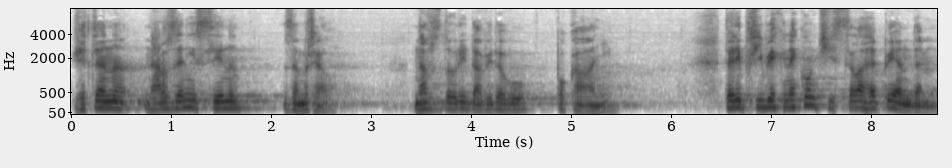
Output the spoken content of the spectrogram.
že ten narozený syn zemřel. Navzdory Davidovu pokání. Tedy příběh nekončí zcela happy endem.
